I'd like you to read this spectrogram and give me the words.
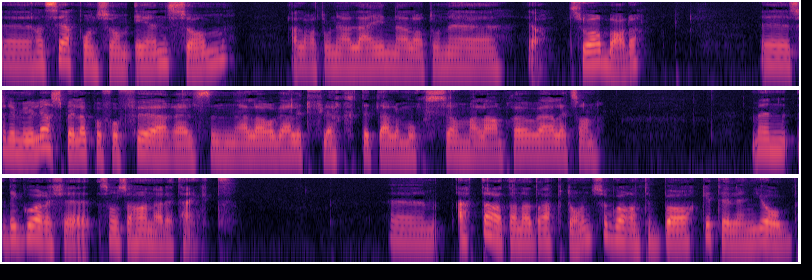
Eh, han ser på henne som ensom, eller at hun er aleine, eller at hun er ja, sårbar, da. Så det er mulig han spiller på forførelsen, eller å være litt flørtete eller morsom, eller han prøver å være litt sånn. Men det går ikke sånn som han hadde tenkt. Ehm, etter at han har drept henne, så går han tilbake til en jobb,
